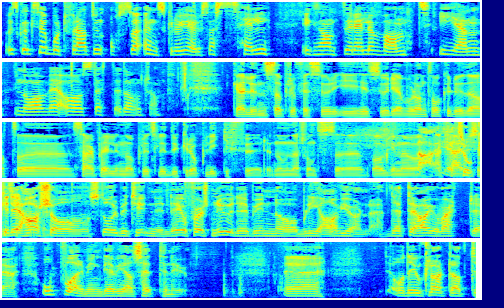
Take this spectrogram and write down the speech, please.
Og Vi skal ikke se bort fra at hun også ønsker å gjøre seg selv sant, relevant igjen nå ved å støtte Donald Trump. Geir Lundestad, professor i historie. Hvordan tolker du det at uh, Sarah Palin nå plutselig dukker opp like før nominasjonsvalgene? Nei, Jeg tror ikke det har så stor betydning. Det er jo først nå det begynner å bli avgjørende. Dette har jo vært uh, oppvarming, det vi har sett til nå. Uh, og det er jo klart at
